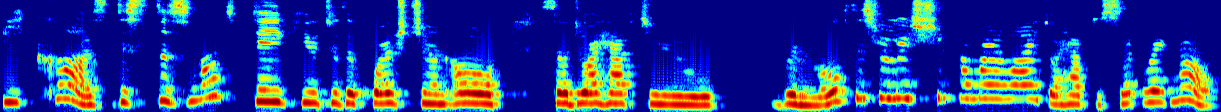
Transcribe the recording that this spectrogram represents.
Because this does not take you to the question, oh, so do I have to remove this relationship from my life? Do I have to separate? No.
